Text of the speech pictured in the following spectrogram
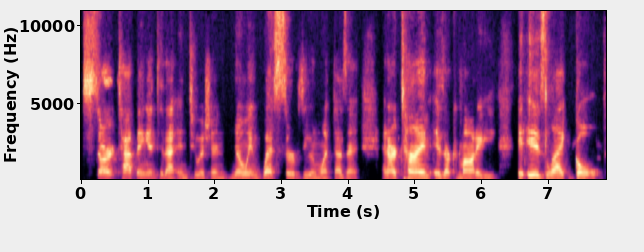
start tapping into that intuition, knowing what serves you and what doesn't. And our time is our commodity, it is like gold.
